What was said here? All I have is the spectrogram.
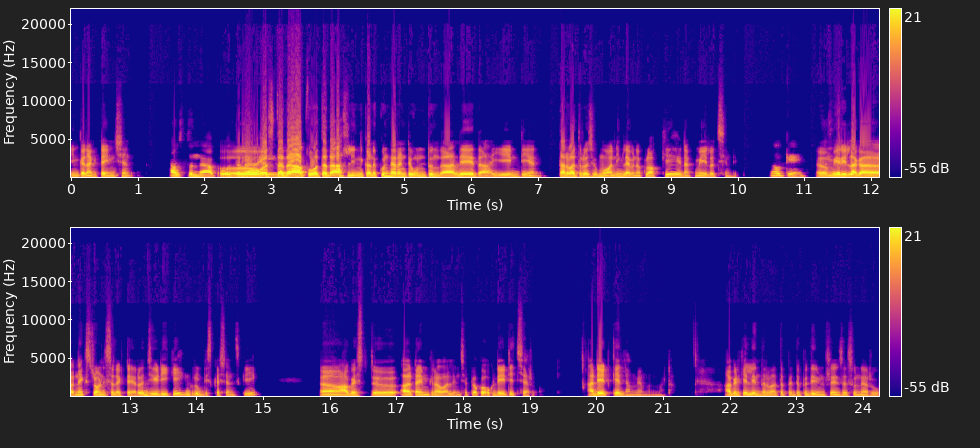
ఇంకా నాకు టెన్షన్ వస్తుందా? వస్తుందా? పోతుందా? అసలు ఇన్ని కనుక్కుంటారంటే ఉంటుందా? లేదా? ఏంటి అని. తర్వాత రోజు మార్నింగ్ లెవెన్ ఓ క్లాక్కి నాకు మెయిల్ వచ్చింది. ఓకే. మీరు ఇలాగా నెక్స్ట్ రౌండ్ సెలెక్ట్ అయ్యారు జీడీకి గ్రూప్ డిస్కషన్స్కి ఆగస్ట్ ఆ టైంకి రావాలి అని చెప్పి ఒక ఒక డేట్ ఇచ్చారు. ఆ డేట్కి వెళ్ళాం మేము అనమాట అక్కడికి వెళ్ళిన తర్వాత పెద్ద పెద్ద ఇన్ఫ్లుయెన్సర్స్ ఉన్నారు.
